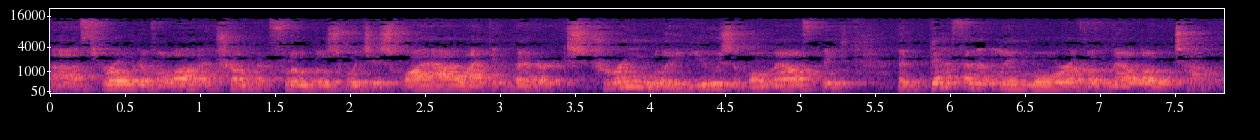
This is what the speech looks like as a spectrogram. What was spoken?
uh, throat of a lot of trumpet flugels, which is why I like it better. Extremely usable mouthpiece, but definitely more of a mellow tone.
